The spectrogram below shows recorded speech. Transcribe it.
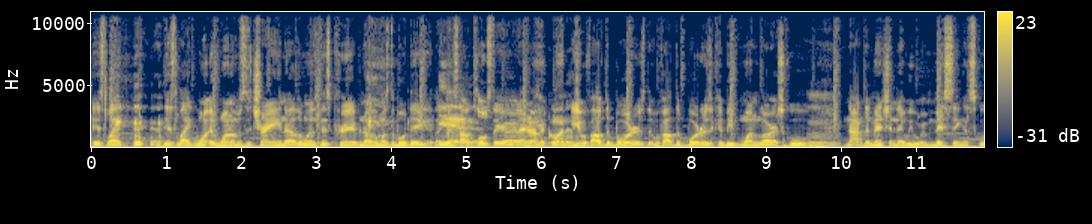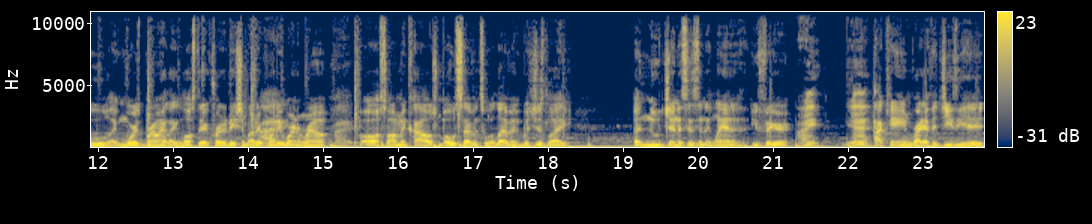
it's like it's like one if one of them's the train, the other one's this crib, and the other one's the bodega. Like that's how close they are. Right around the corner. Yeah, without the borders, without the borders, it could be one large school. Mm. Not to mention that we were missing a school. Like Morris Brown had like lost their accreditation by that point. They weren't around. Right. But also, I'm in college from 07 to 11, which is like a new genesis in Atlanta. You figure Right. Yeah. I came right after Jeezy hit,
